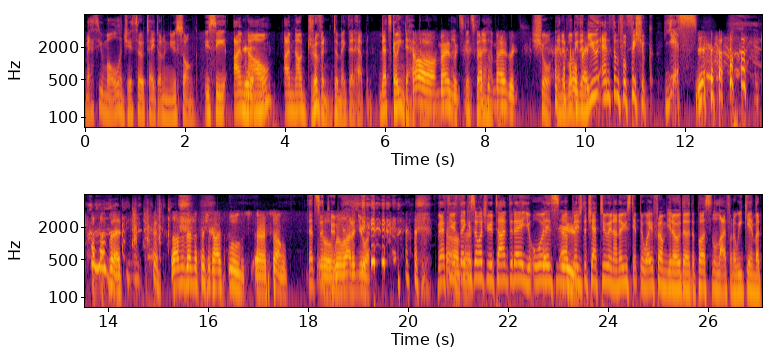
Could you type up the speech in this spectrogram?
Matthew Mole and Jethro Tait on a new song. You see, I'm Yeah. now I'm now driven to make that happen. That's going to happen. Oh, amazing! It's, it's going to happen. amazing. Sure, and it will be the new anthem for Fish Hoek. Yes. Yeah, I love that. Rather than the Fish Hoek High School's uh, song, That's it, we'll, we'll write a new one. Matthew, Oh, thank you so much for your time today. You're always Thank a pleasure to chat to, and I know you stepped away from you know the, the personal life on a weekend, but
